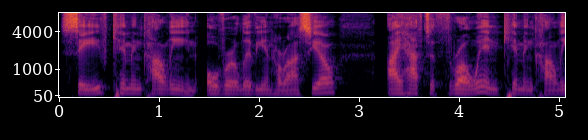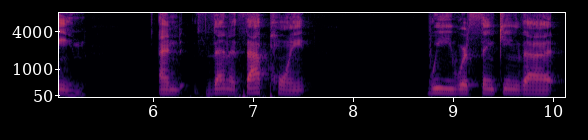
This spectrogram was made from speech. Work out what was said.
save Kim and Colleen over Olivia and Horacio, I have to throw in Kim and Colleen. And then at that point, we were thinking that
